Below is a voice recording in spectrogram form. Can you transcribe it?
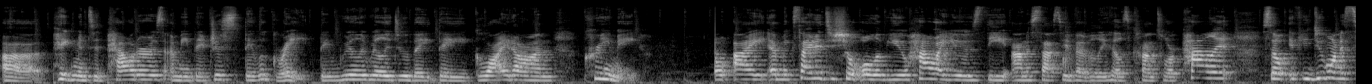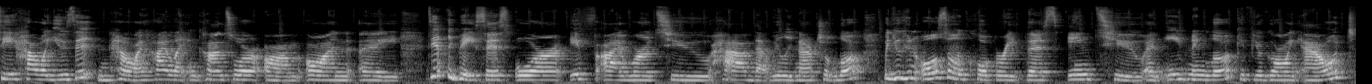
uh, pigmented powders. I mean, they just, they look great. They really, really do. They, they glide on creamy. I am excited to show all of you how I use the Anastasia Beverly Hills Contour Palette. So if you do want to see how I use it and how I highlight and contour um, on a daily basis or if I were to have that really natural look, but you can also incorporate this into an evening look if you're going out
